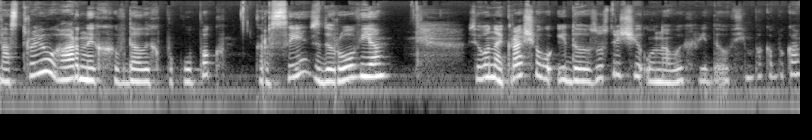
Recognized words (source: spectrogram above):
настрою, гарних вдалих покупок, краси, здоров'я. Всього найкращого і до зустрічі у нових відео. Всім пока-пока!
